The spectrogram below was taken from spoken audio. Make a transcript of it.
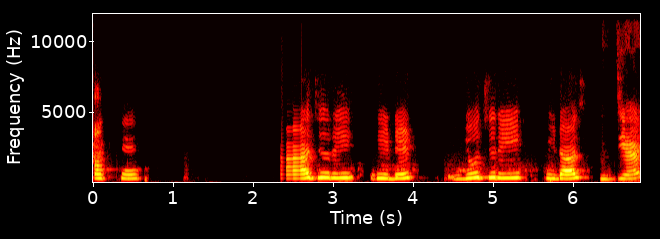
Okay. Ajri, he did. Ujri, he does. Dear, uh,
